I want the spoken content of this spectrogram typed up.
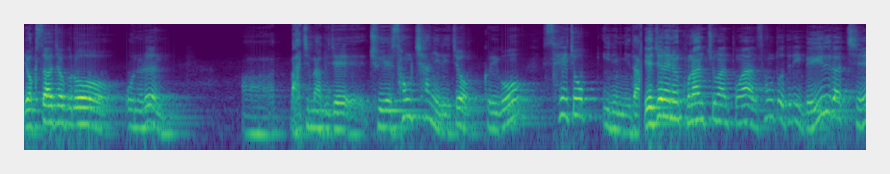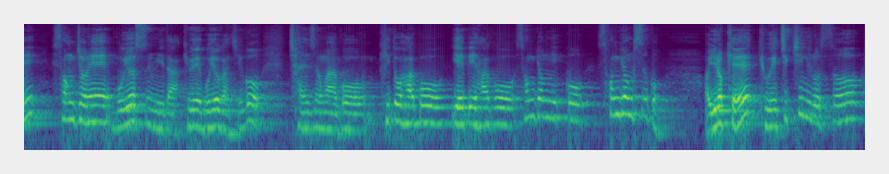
역사적으로 오늘은 어, 마지막 이제 주의 성찬일이죠. 그리고 세족일입니다. 예전에는 고난주간 동안 성도들이 매일같이 성전에 모였습니다. 교회에 모여가지고 찬송하고 기도하고 예배하고 성경 읽고 성경 쓰고 어, 이렇게 교회 지킴이로서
